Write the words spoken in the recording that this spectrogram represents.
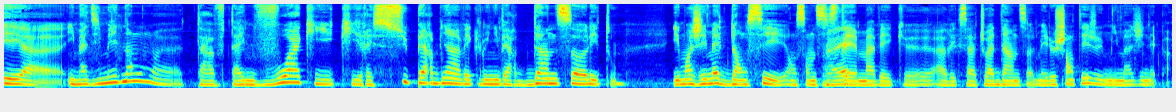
Et euh, il m'a dit, mais non, euh, t'as as une voix qui, qui irait super bien avec l'univers dancehall et tout. Et moi, j'aimais danser en sound system avec, euh, avec ça, tu vois, dancehall. Mais le chanter, je ne m'imaginais pas.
